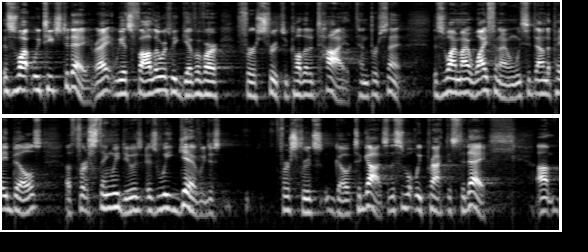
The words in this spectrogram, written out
This is what we teach today, right? We as followers, we give of our first fruits. We call that a tithe, 10%. This is why my wife and I, when we sit down to pay bills, the first thing we do is, is we give. We just, first fruits go to God. So this is what we practice today um,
